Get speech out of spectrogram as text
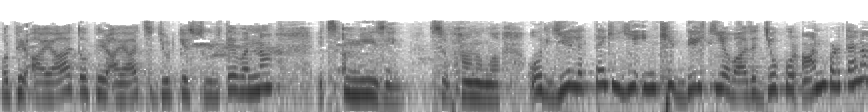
اور پھر آیات اور پھر آیات سے جڑ کے صورتیں بننا اٹس امیزنگ سبحان اللہ اور یہ لگتا ہے کہ یہ ان کے دل کی آواز ہے. جو قرآن پڑھتا ہے نا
